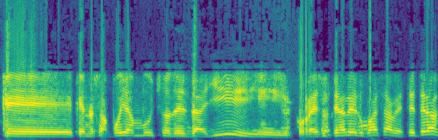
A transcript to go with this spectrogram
que, nos apoyan mucho desde allí, y por redes sociales, WhatsApp, etcétera,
